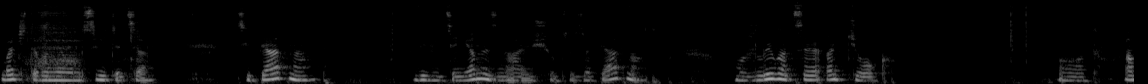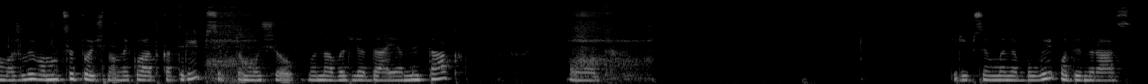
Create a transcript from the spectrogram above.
Бачите, вони вон світяться. Ці п'ятна. Дивіться, я не знаю, що це за п'ятна. Можливо, це отек. От. А можливо, ну це точно не кладка тріпсів, тому що вона виглядає не так. От. Тріпси в мене були один раз.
